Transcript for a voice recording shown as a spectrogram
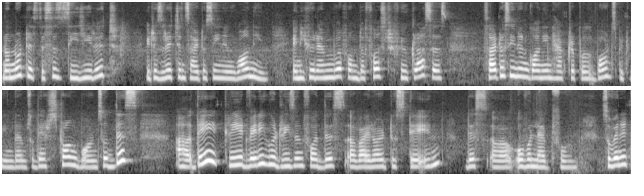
Now notice this is CG rich, it is rich in cytosine and guanine and if you remember from the first few classes cytosine and guanine have triple bonds between them so they are strong bonds. So this uh, they create very good reason for this uh, viroid to stay in this uh, overlapped form. So when it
